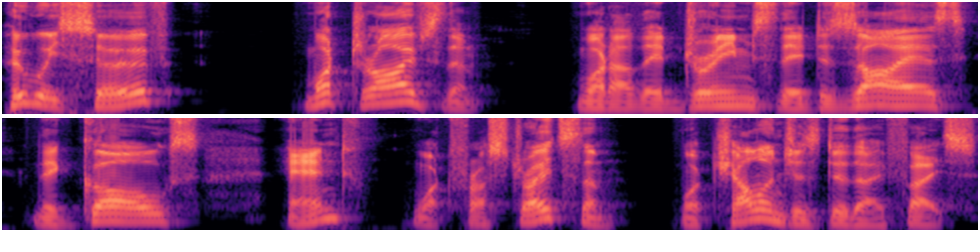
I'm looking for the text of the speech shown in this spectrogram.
who we serve, what drives them, what are their dreams, their desires, their goals, and what frustrates them, what challenges do they face.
